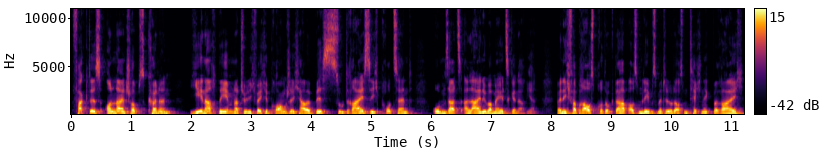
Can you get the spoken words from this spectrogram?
Fakt ist, Online-Shops können, je nachdem natürlich, welche Branche ich habe, bis zu 30% Umsatz allein über Mails generieren. Wenn ich Verbrauchsprodukte habe aus dem Lebensmittel- oder aus dem Technikbereich,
